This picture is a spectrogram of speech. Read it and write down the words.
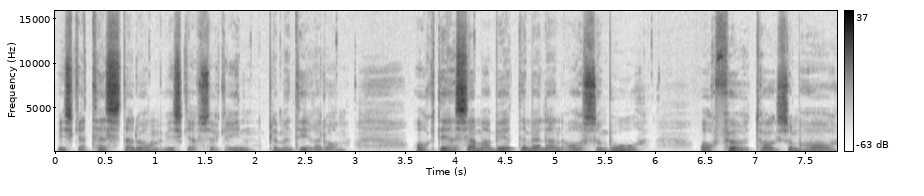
vi ska testa dem, vi ska försöka implementera dem. Och det är en samarbete mellan oss som bor och företag som har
